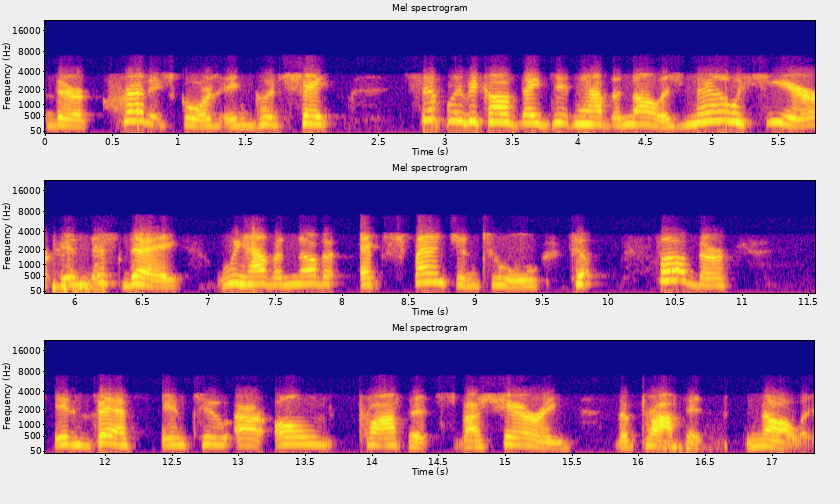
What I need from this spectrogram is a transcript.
their credit scores in good shape simply because they didn't have the knowledge. Now here in this day, we have another expansion tool to further invest into our own profits by sharing the profit knowledge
